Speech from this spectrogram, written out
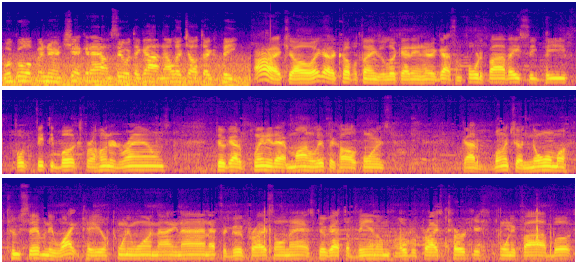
we'll go up in there and check it out and see what they got. And I'll let y'all take a peek. All right, y'all. They got a couple things to look at in here. Got some 45 ACP, 50 bucks for 100 rounds. Still got plenty of that monolithic hollow points. Got a bunch of Norma 270 whitetail, 21.99. That's a good price on that. Still got the Venom overpriced Turkish, 25 bucks.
